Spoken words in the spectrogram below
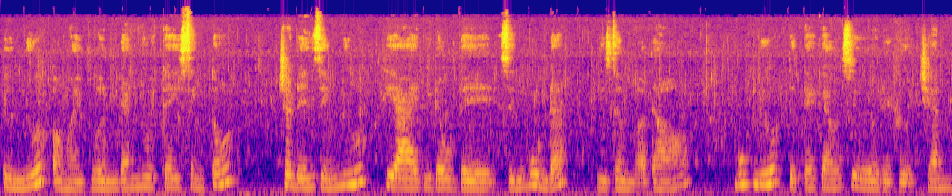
Từ nước ở ngoài vườn đang nuôi cây xanh tốt Cho đến giếng nước khi ai đi đâu về dính bùn đất thì dừng ở đó Múc nước từ cái gáo dừa để rửa chân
